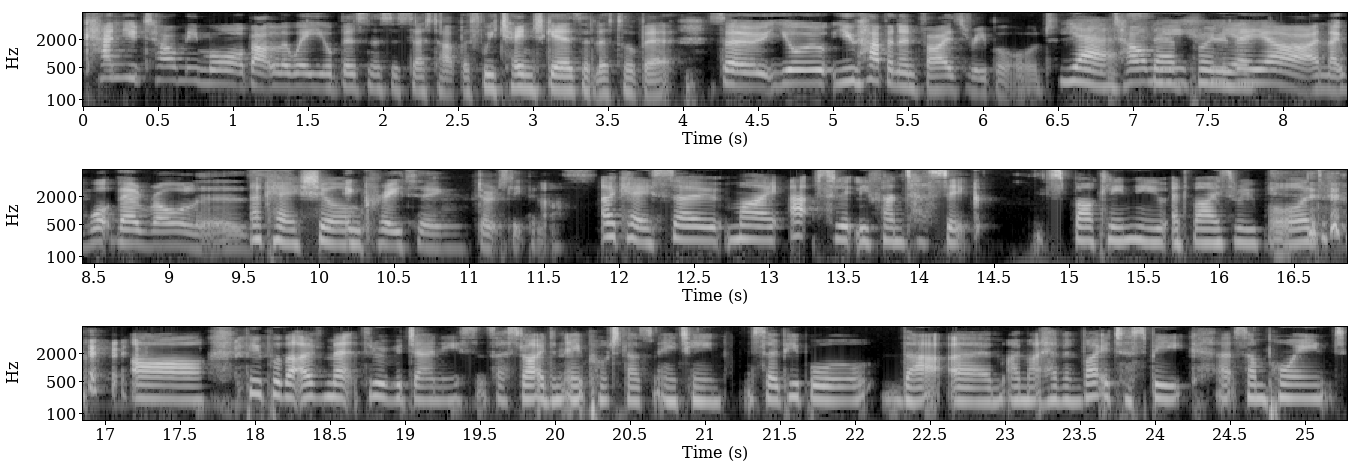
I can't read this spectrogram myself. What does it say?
Can you tell me more about the way your business is set up if we change gears a little bit? So you you have an advisory board. Yeah, Tell me brilliant. who they are and like what their role is. Okay, sure. In creating Don't Sleep in Us. Okay, so my absolutely fantastic, sparkly new advisory board are people that I've met through the journey since I started in April 2018. So people that um, I might have invited to speak at some point,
